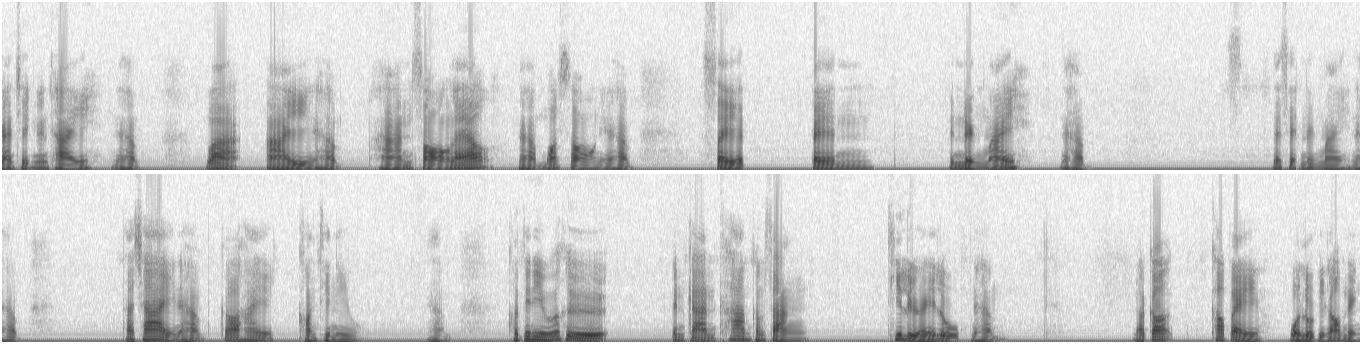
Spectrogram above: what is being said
การเช็คเงื่อนไขนะครับ ว่า i นะครับ หาร 2 แล้วนะครับ mod 2เนี่ยนะครับ เศษเป็นเป็น1ไหมนะครับ ได้เศษ1ไหมนะครับ ถ้าใช่นะครับก็ให้ continue นะครับ continue ก็คือเป็นการข้ามคำสั่งที่เหลือในลูปนะครับ แล้วก็เข้าไปวนลูปอีกรอบหนึ่ง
